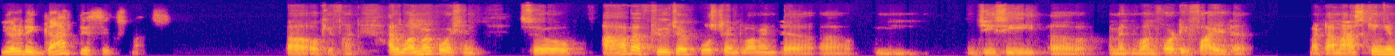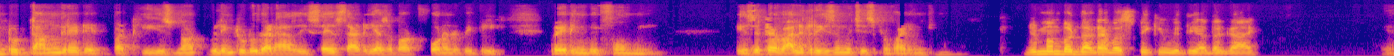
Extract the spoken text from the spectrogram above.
you already got this six months. Uh, okay, fine. And one more question. So I have a future post-employment uh, uh, mm, GC, uh, I mean, 140 filed, but I'm asking him to downgrade it, but he is not willing to do that as he says that he has about 400 people waiting before me. Is it a valid reason which he's providing? Remember that I was speaking with the other guy? Yeah.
